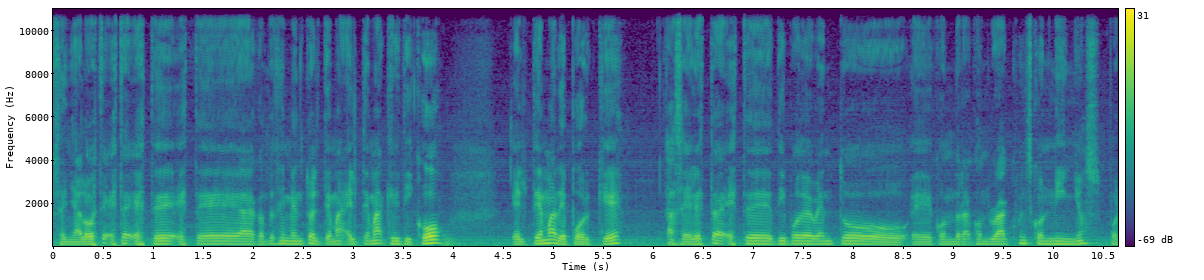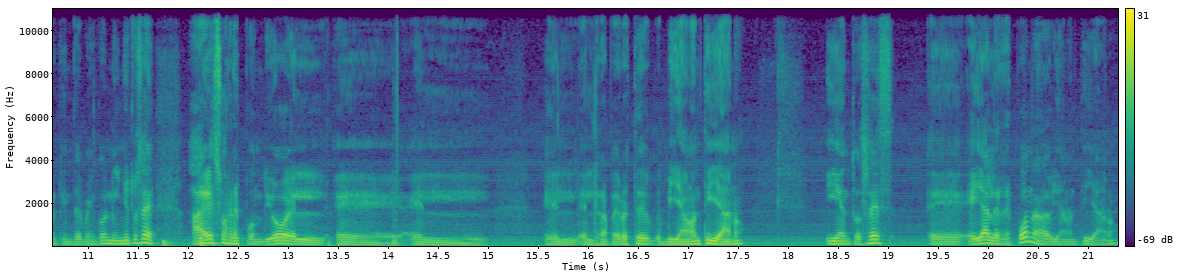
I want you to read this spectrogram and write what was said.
señaló este, este, este, este acontecimiento. El tema, el tema criticó el tema de por qué hacer esta, este tipo de evento eh, con, con drag queens, con niños, porque intervienen con niños. Entonces, a eso respondió el, eh, el, el, rapero este villano antillano. Y entonces eh, ella le responde a villano antillano.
